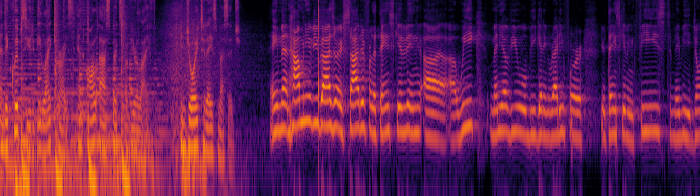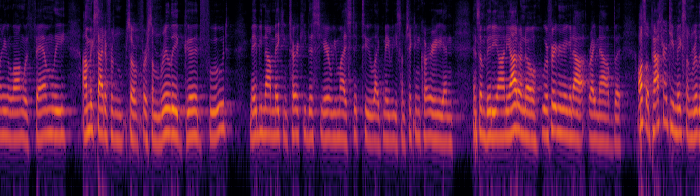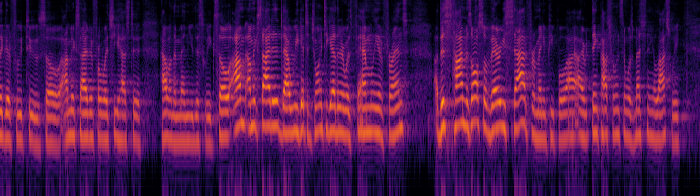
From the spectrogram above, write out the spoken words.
and equips you to be like Christ in all aspects of your life. Enjoy today's message. Amen. How many of you guys are excited for the Thanksgiving uh, uh, week? Many of you will be getting ready for your Thanksgiving feast, maybe joining along with family. I'm excited for, so, for some really good food. Maybe not making turkey this year. We might stick to like maybe some chicken curry and, and some biryani. I don't know. We're figuring it out right now. But also, Pastor Auntie makes some really good food too. So I'm excited for what she has to have on the menu this week. So I'm, I'm excited that we get to join together with family and friends. Uh, this time is also very sad for many people. I, I think Pastor Linson was mentioning it last week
